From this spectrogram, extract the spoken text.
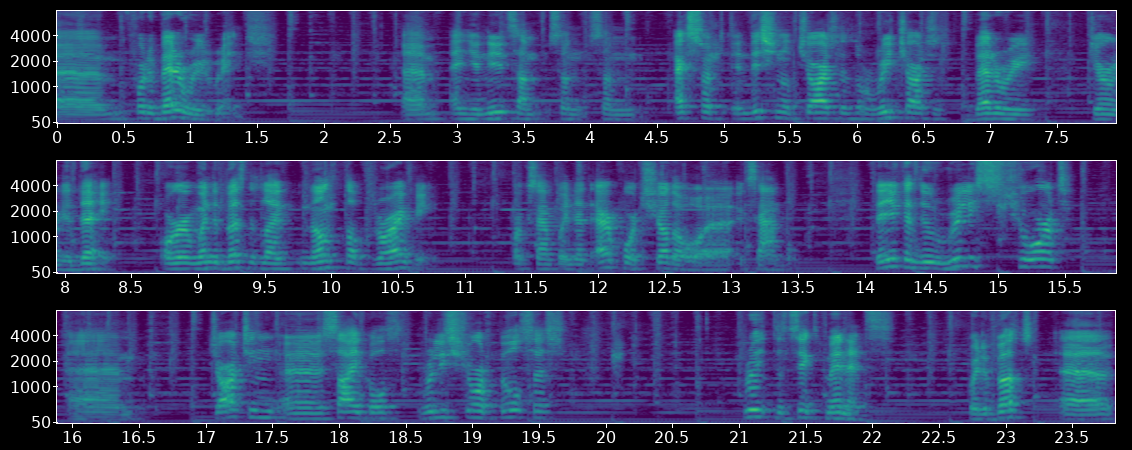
um, for the battery range. Um, and you need some, some, some extra additional charges or recharges the battery during the day. Or when the bus is like non-stop driving, for example in that airport shuttle uh, example. Then you can do really short um, charging uh, cycles, really short pulses, 3 to 6 minutes, where the bus uh, uh,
